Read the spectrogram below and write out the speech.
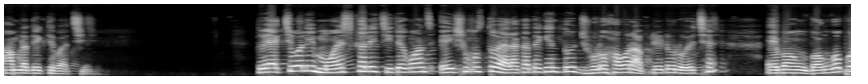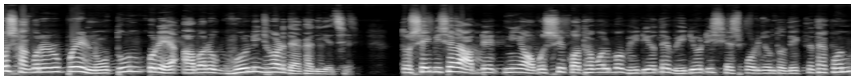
আমরা দেখতে পাচ্ছি। তো অ্যাকচুয়ালি মহেশখালী, চিটেগঞ্জ এই সমস্ত এলাকাতে কিন্তু ঝোড়ো হওয়ার আপডেটও রয়েছে। এবং বঙ্গোপসাগরের উপরে নতুন করে আবারও ঘূর্ণিঝড় দেখা দিয়েছে। তো সেই বিষয়ে আপডেট নিয়ে অবশ্যই কথা বলব ভিডিওতে। ভিডিওটি শেষ পর্যন্ত দেখতে থাকুন।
